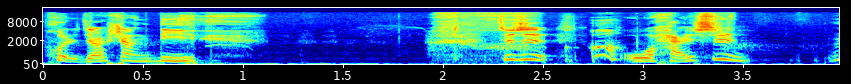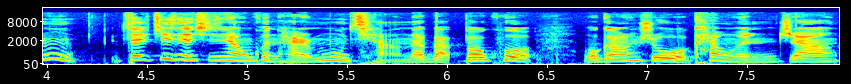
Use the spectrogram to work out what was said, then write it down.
或者叫上帝，就是我还是目在这件事情上我可能还是慕强的吧。包括我刚刚说我看文章。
